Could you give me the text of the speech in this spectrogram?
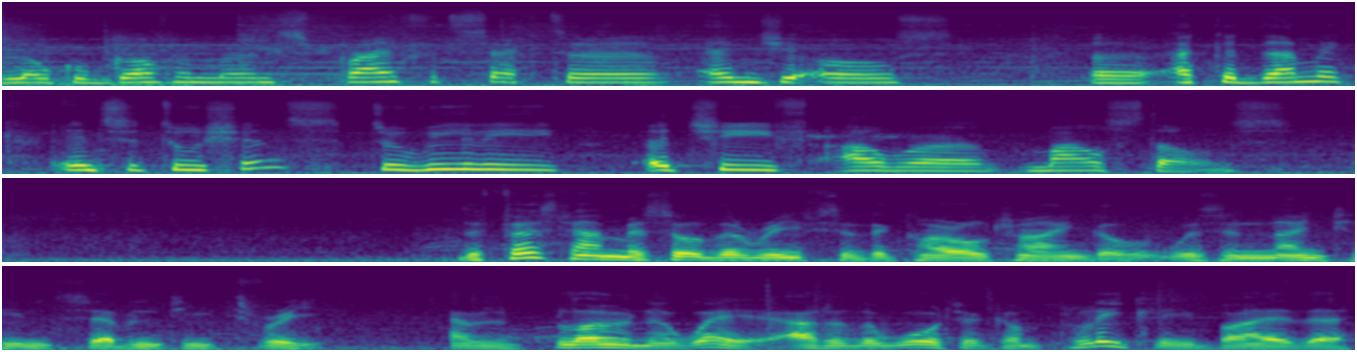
local governments, private sector, NGOs, uh, academic institutions to really achieve our milestones. The first time I saw the reefs of the Coral Triangle was in 1973. I was blown away out of the water completely by the,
